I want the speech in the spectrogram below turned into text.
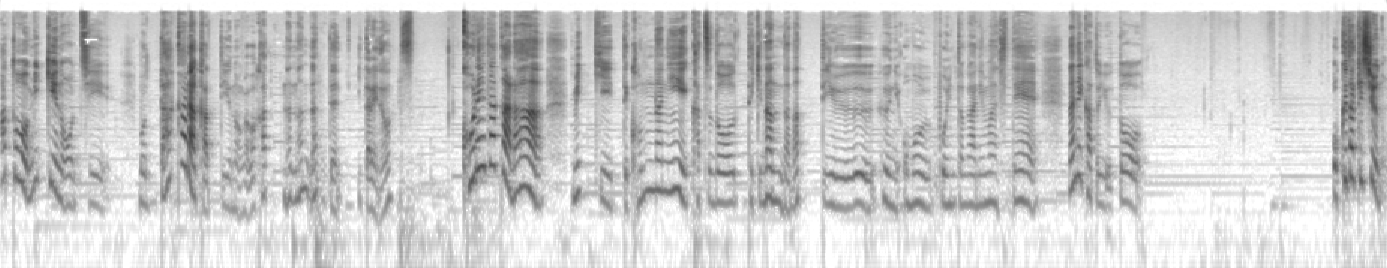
あとミッキーのお家もうだからかっていうのが分かっなななんて言ったらいいの？これだからミッキーってこんなに活動的なんだなっていうふうに思うポイントがありまして何かというと置くだけ収納。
